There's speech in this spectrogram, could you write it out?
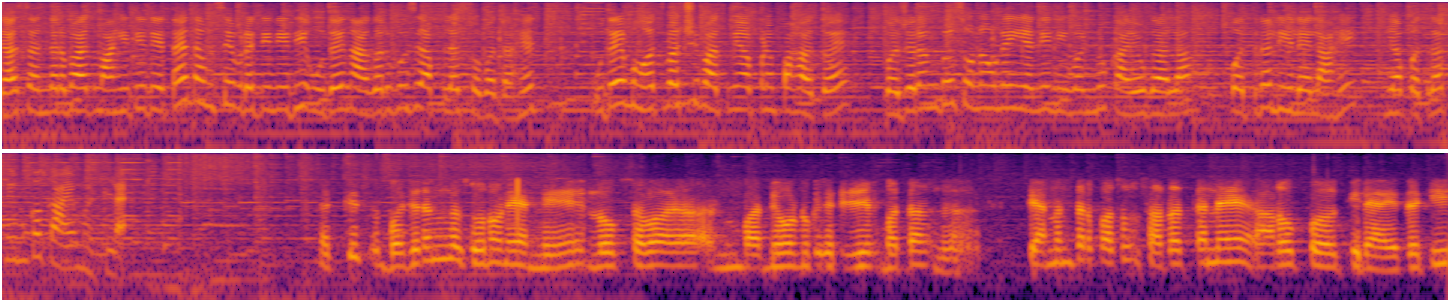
या संदर्भात माहिती देत आहेत आमचे प्रतिनिधी उदय नागरगुजे आपल्यासोबत आहेत. उदय महत्वाची बातमी आपण पाहतोय. बजरंग सोनवणे यांनी निवडणूक आयोगाला पत्र लिहिलेलं आहे. या पत्रात नेमकं काय म्हटलंय? नक्कीच बजरंग सोनवणे यांनी लोकसभा निवडणुकीसाठी जे मतदान झालं त्यानंतरपासून सातत्याने आरोप केले आहेत की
